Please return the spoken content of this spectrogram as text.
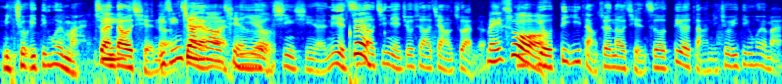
你就一定会买，赚到钱了，已经赚到钱了，你也有信心了，你也知道今年就是要这样赚的，没错。有第一档赚到钱之后，第二档你就一定会买，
